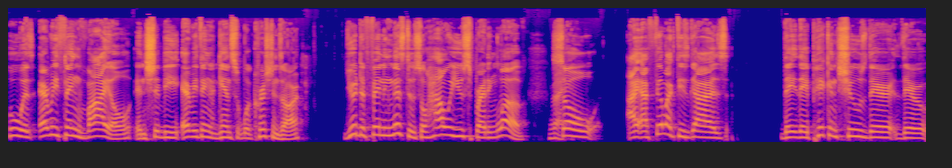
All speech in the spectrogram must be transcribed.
who is everything vile and should be everything against what Christians are, you're defending this dude. So how are you spreading love? Right. So I, I feel like these guys they they pick and choose their their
